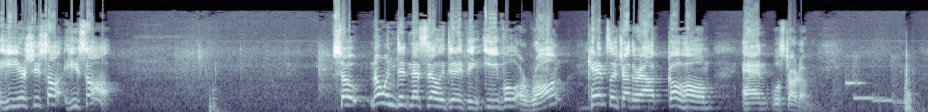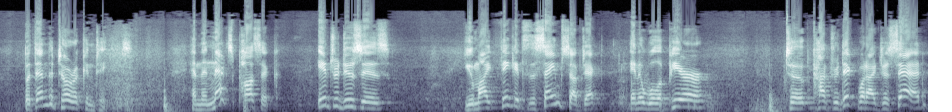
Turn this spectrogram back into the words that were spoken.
he or she saw he saw. So no one did necessarily did anything evil or wrong. Cancel each other out, go home, and we'll start over. But then the Torah continues. And the next pasuk introduces, you might think it's the same subject, and it will appear to contradict what I just said,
